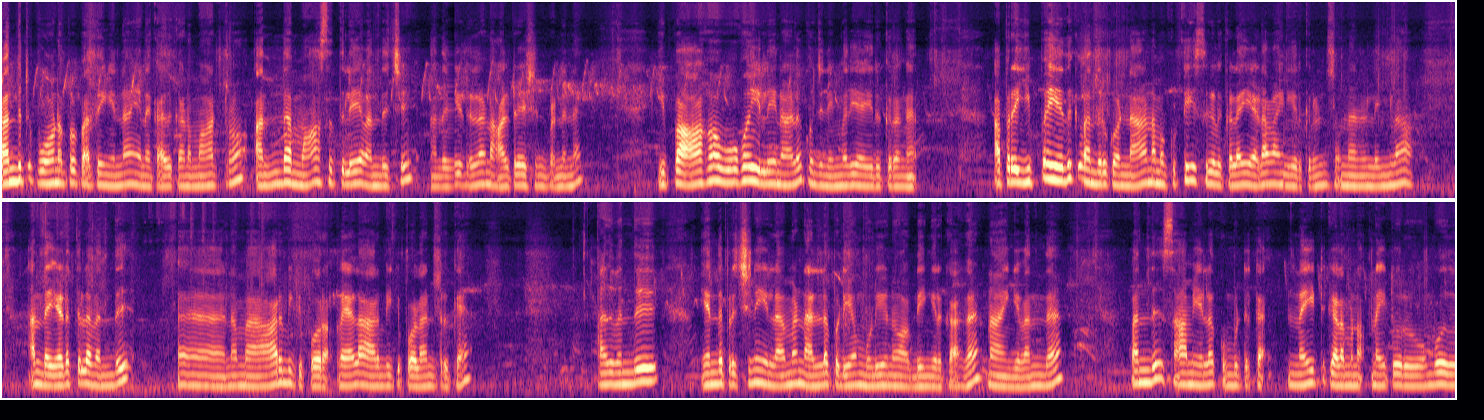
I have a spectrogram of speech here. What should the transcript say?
வந்துட்டு போனப்போ பார்த்தீங்கன்னா எனக்கு அதுக்கான மாற்றம் அந்த மாதத்துலேயே வந்துச்சு. அந்த வீடெல்லாம் நான் ஆல்ட்ரேஷன் பண்ணினேன். இப்போ ஆகா ஓகோ இல்லைனாலும் கொஞ்சம் நிம்மதியாக இருக்கிறேங்க. அப்புறம் இப்போ எதுக்கு வந்திருக்கோன்னா நம்ம குட்டீஸுகளுக்கெல்லாம் இடம் வாங்கியிருக்கிறேன்னு சொன்னேன் இல்லைங்களா? அந்த இடத்துல வந்து நம்ம ஆரம்பிக்க போகிறோம் வேலை ஆரம்பிக்க போகலான் இருக்கேன். அது வந்து எந்த பிரச்சனையும் இல்லாமல் நல்லபடியாக முடியணும் அப்படிங்கிறக்காக நான் இங்கே வந்தேன். வந்து சாமியெல்லாம் கும்பிட்டுட்டேன். நைட்டு கிளம்பணும். நைட்டு ஒரு ஒம்பது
